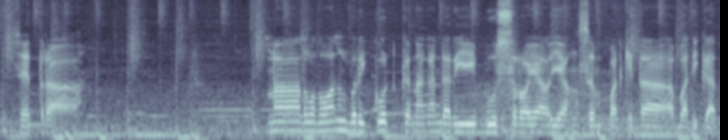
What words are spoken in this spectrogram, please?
Setra. Nah teman-teman berikut kenangan dari bus Royal yang sempat kita abadikan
